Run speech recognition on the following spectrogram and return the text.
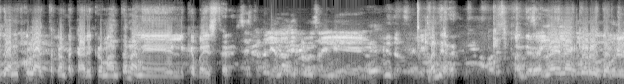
ಇದು ಅನುಕೂಲ ಆಗ್ತಕ್ಕಂಥ ಕಾರ್ಯಕ್ರಮ ಅಂತ ನಾನು ಹೇಳಲಿಕ್ಕೆ ಬಯಸ್ತೇನೆ. ಬಂದಿದ್ದಾರೆ ಬಂದಿರ ಎಲ್ಲ ಇಲಾಖೆಯವರು ಇದ್ದಾರೆ.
